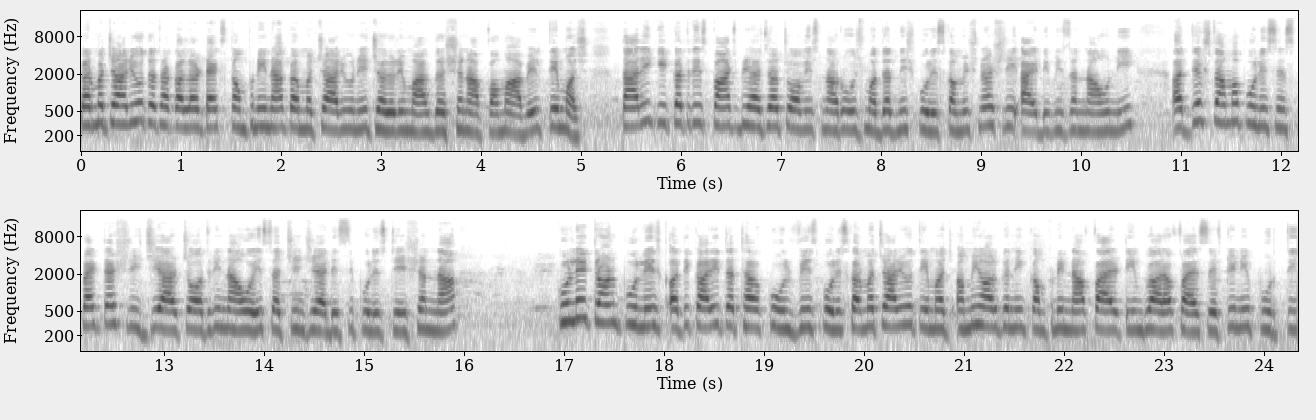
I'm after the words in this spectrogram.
કર્મચારીઓ તથા કલર ટેક્સ કંપનીના કર્મચારીઓને જરૂરી માર્ગદર્શન આપવામાં આવેલ તેમજ તારીખ એકત્રીસ પાંચ બે હજાર ચોવીસના રોજ મદદનીશ police commissioner Shri I division નાઓની અધ્યક્ષતામાં police inspector Shri J R Chaudhari નાઓએ સચિન જીઆઈડીસી પોલીસ સ્ટેશનના કુલે ત્રણ પોલીસ અધિકારી તથા કુલ વીસ પોલીસ કર્મચારીઓ તેમજ અમી ઓર્ગેનિક કંપનીના ફાયર ટીમ દ્વારા ફાયર સેફટીની પૂરતી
